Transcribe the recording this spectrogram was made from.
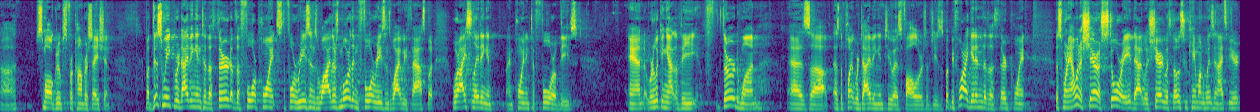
uh, small groups for conversation. But this week we're diving into the third of the four points, the four reasons why. There's more than four reasons why we fast, but we're isolating and, and pointing to four of these. And we're looking at the third one as, uh, as the point we're diving into as followers of Jesus. But before I get into the third point this morning, I want to share a story that was shared with those who came on Wednesday nights. If, you're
